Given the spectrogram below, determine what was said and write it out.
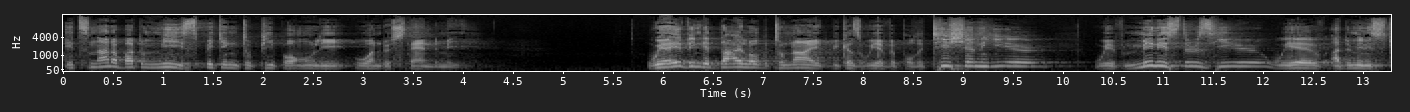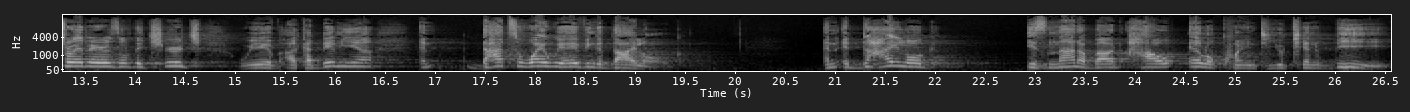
it's not about me speaking to people only who understand me. We're having a dialogue tonight because we have a politician here, we have ministers here, we have administrators of the church, we have academia, and that's why we're having a dialogue. And a dialogue is not about how eloquent you can be.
